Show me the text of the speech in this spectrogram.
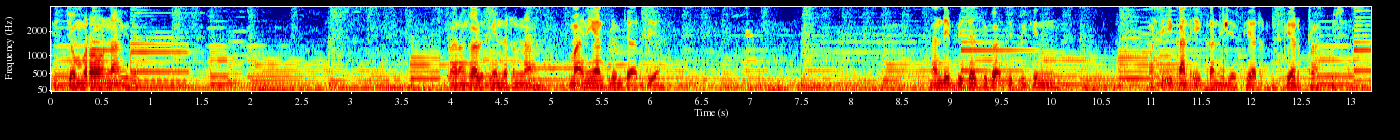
hijau merona gitu. Barangkali pengen renang, cuma ini kan belum jadi ya. Nanti bisa juga dibikin kasih ikan-ikan aja biar biar bagus ya.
